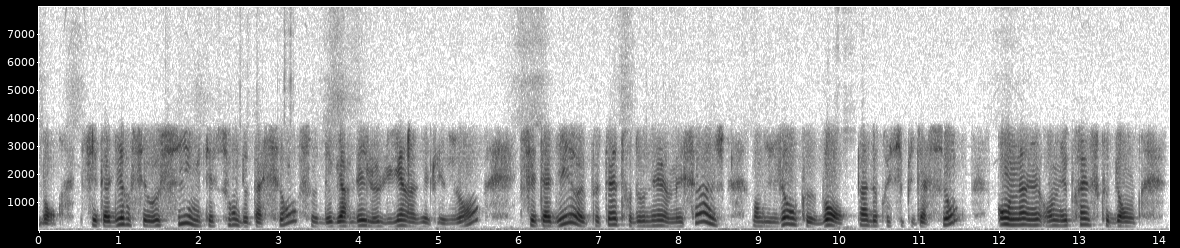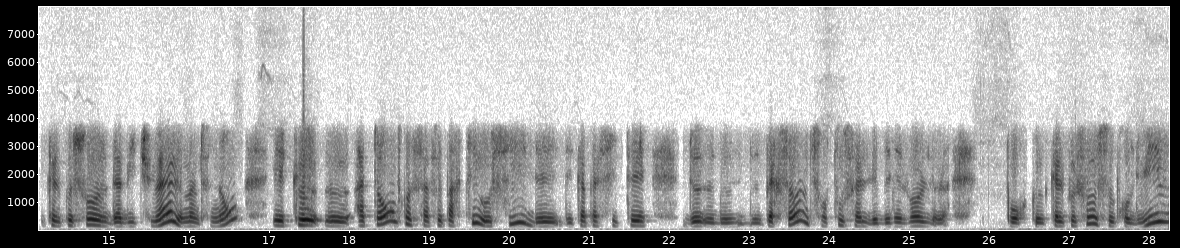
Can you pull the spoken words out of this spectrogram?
Bon, c'est-à-dire c'est aussi une question de patience, de garder le lien avec les gens, c'est-à-dire peut-être donner un message en disant que bon, pas de précipitation, on, est presque dans quelque chose d'habituel maintenant et que euh, attendre, ça fait partie aussi des, capacités de, de, de personnes, surtout celles des bénévoles, de la- pour que quelque chose se produise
